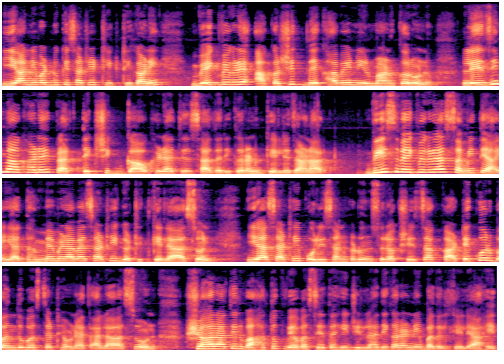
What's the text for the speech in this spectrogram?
या निवडणुकीसाठी ठिकठिकाणी वेगवेगळे आकर्षित देखावे निर्माण करून लेझिम आखाडे प्रात्यक्षिक गावखेड्यातील सादरीकरण केले जाणार. वीस वेगवेगळ्या समित्या या धम्य मेळाव्यासाठी गठीत केल्या असून यासाठी पोलिसांकडून सुरक्षेचा काटेकोर बंदोबस्त ठेवण्यात आला असून शहरातील वाहतूक व्यवस्थेतही जिल्हाधिकाऱ्यांनी बदल केले आहेत.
